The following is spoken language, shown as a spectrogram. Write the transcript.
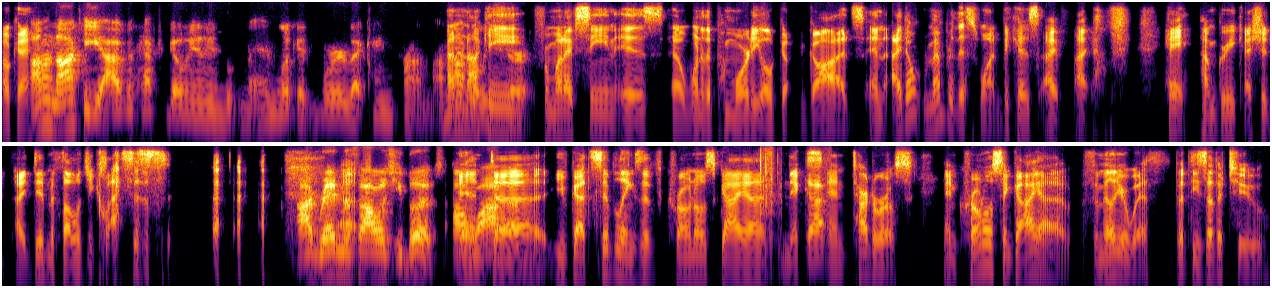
Okay. Anunnaki, I would have to go in and and look at where that came from. I'm not Anunnaki, really sure. from what I've seen, is uh, one of the primordial go- gods, and I don't remember this one because I, I, hey, I'm Greek. I should, I did mythology classes, I read uh, mythology books, a and lot uh, you've got siblings of Kronos, Gaia, Nyx, Yeah. and Tartaros. And Kronos and Gaia, familiar with, but these other two,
